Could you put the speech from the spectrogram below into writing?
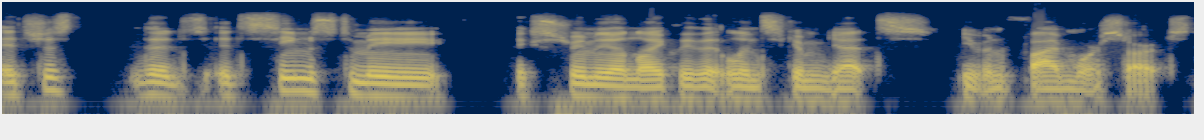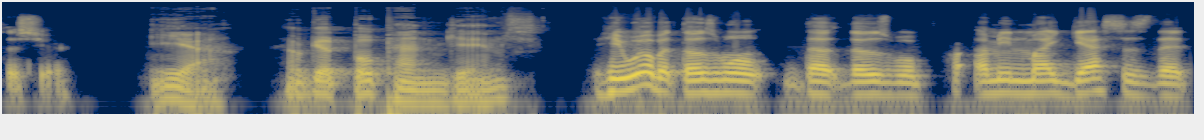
it's just that it seems to me extremely unlikely that Lincecum gets even five more starts this year. Yeah, he'll get bullpen games. He will, but those won't. Th- those will. I mean, my guess is that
